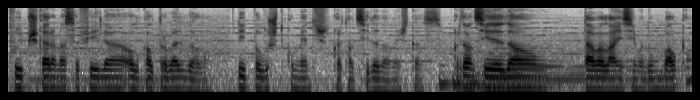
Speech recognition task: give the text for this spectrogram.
Fui buscar a nossa filha ao local de trabalho dela, pedido pelos documentos, cartão de cidadão neste caso. O cartão de cidadão estava lá em cima de um balcão.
